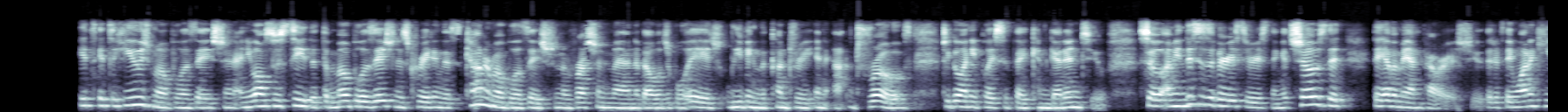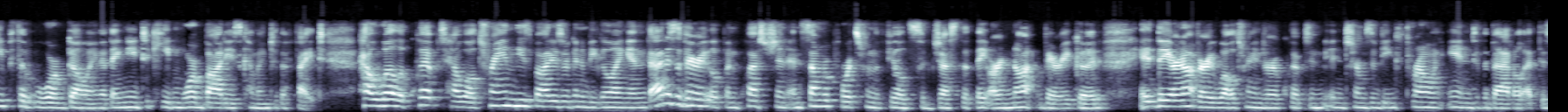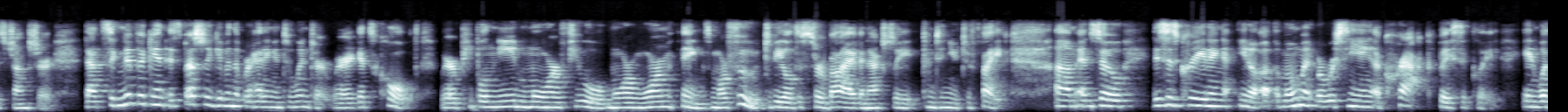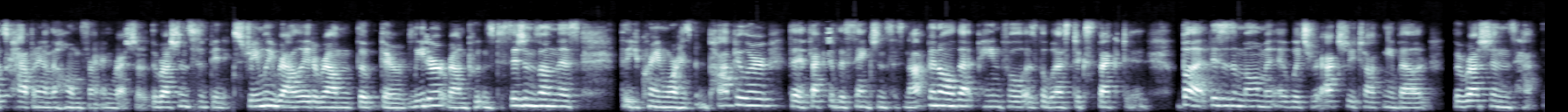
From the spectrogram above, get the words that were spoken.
it's it's a huge mobilization, and you also see that the mobilization is creating this counter mobilization of Russian men of eligible age leaving the country in droves to go any place that they can get into. So, I mean, this is a very serious thing. It shows that they have a manpower issue. That if they want to keep the war going, that they need to keep more bodies coming to the fight. How well equipped, how well trained these bodies are going to be going in, that is a very open question. And some reports from the field suggest that they are not very good. They are not very well trained or equipped in, in terms of being thrown into the battle at this juncture. That's significant, especially given that we're heading into winter where it gets cold, where people need more fuel, more warm things, more food to be able to survive and actually continue to fight. Um, and so this is creating, you know, a, a, moment where we're seeing a crack, basically, in what's happening on the home front in Russia. The Russians have been extremely rallied around the, their leader, around Putin's decisions on this. The Ukraine war has been popular. The effect of the sanctions has not been all that painful as the West expected. But this is a moment at which you're actually talking about the Russians ha-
